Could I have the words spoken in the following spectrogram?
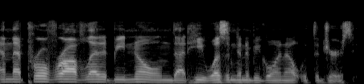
and that Provorov let it be known that he wasn't going to be going out with the jersey.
